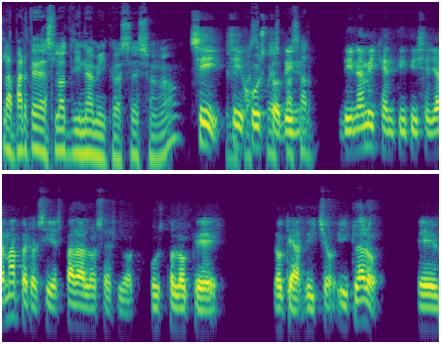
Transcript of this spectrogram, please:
La parte de slot dinámico es eso, ¿no? Sí, sí, justo. Dynamic Entity se llama, pero sí, es para los slots, justo lo que, lo que has dicho. Y claro, eh,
